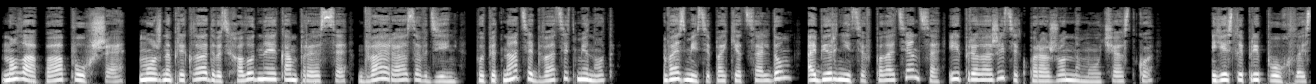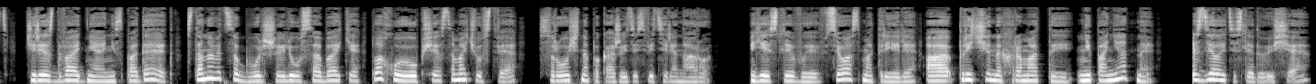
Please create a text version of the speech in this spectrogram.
но лапа опухшая. Можно прикладывать холодные компрессы два раза в день по 15-20 минут. Возьмите пакет со льдом, оберните в полотенце и приложите к пораженному участку. Если припухлость через два дня не спадает, становится больше или у собаки плохое общее самочувствие, срочно покажитесь ветеринару. Если вы все осмотрели, а причины хромоты непонятны, сделайте следующее.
